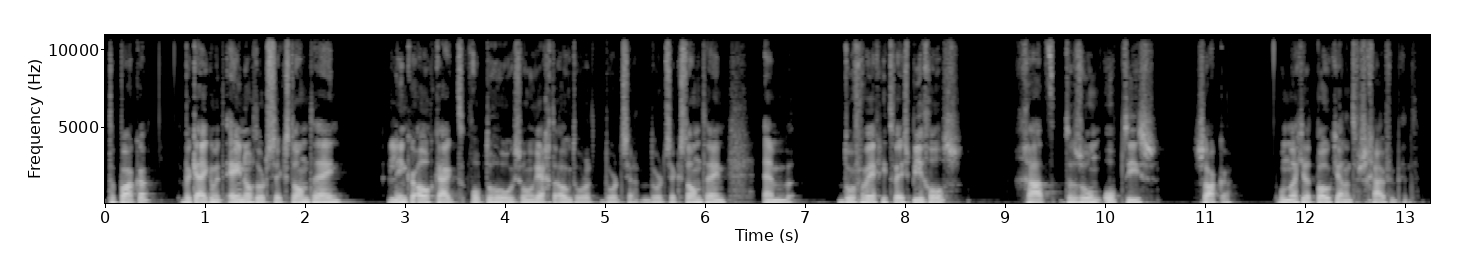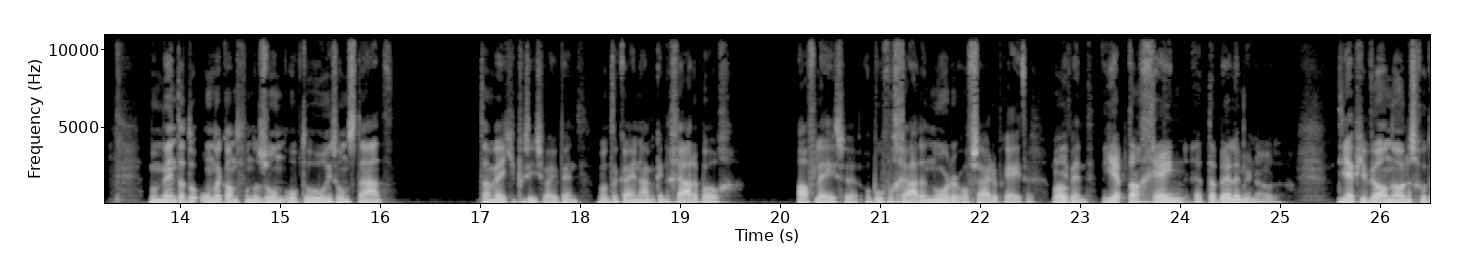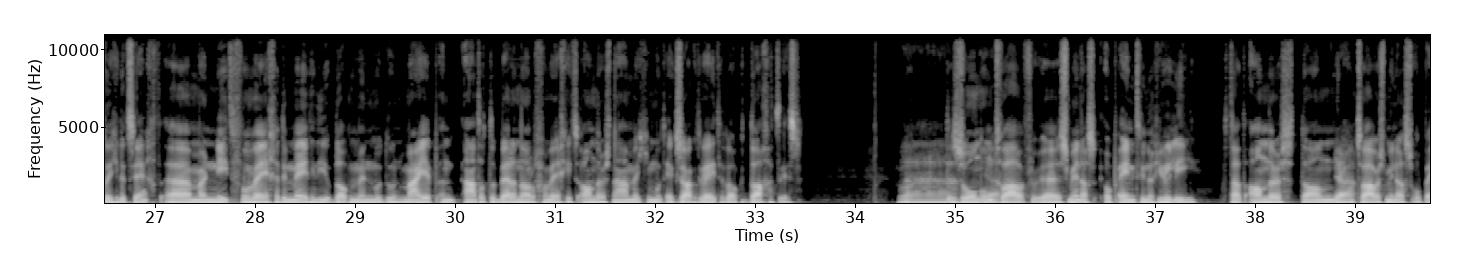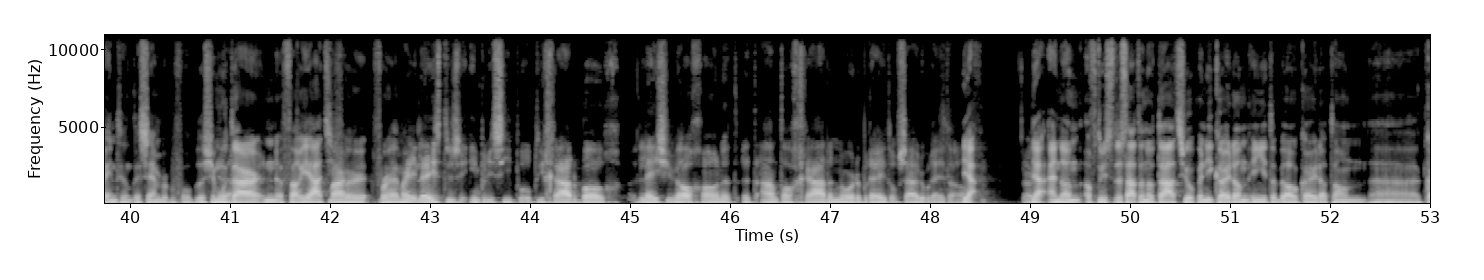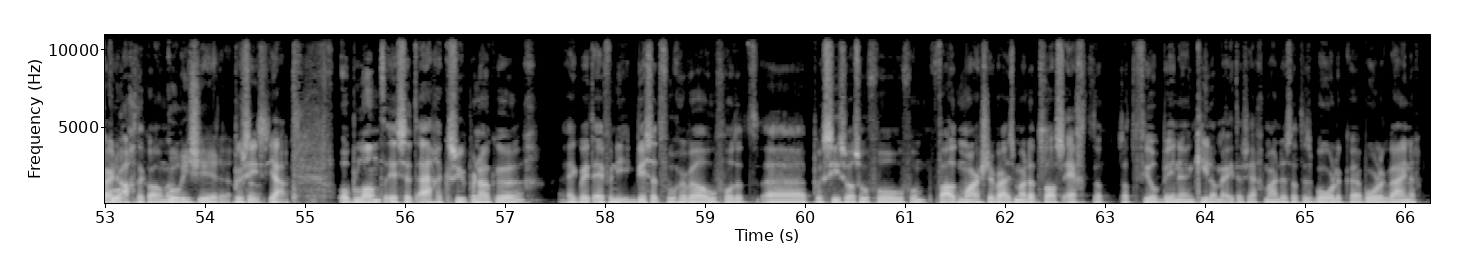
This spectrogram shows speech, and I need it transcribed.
te pakken. We kijken met één oog door het sextant heen. Linkeroog kijkt op de horizon, rechteroog door, het- door, het, door het sextant heen. En we- door vanwege die twee spiegels gaat de zon optisch zakken. Omdat je dat pookje aan het verschuiven bent. Op het moment dat de onderkant van de zon op de horizon staat, dan weet je precies waar je bent. Want dan kan je namelijk in de gradenboog aflezen op hoeveel graden noorder- of zuiderbreedte je bent. Je hebt dan geen eh, tabellen meer nodig. Die heb je wel nodig, is goed dat je dat zegt. eh, maar niet vanwege de meting die je op dat moment moet doen. Maar je hebt een aantal tabellen nodig vanwege iets anders. Namelijk, je moet exact weten welke dag het is. Ah, de zon om ja. 12 uur 's middags op 21 juli staat anders dan Ja. om 12 uur 's middags op 21 december bijvoorbeeld. Dus je Ja. moet daar een variatie Maar- voor, voor hebben. Maar je leest dus in principe op die gradenboog... lees je wel gewoon het, het aantal graden noorderbreedte of zuiderbreedte af. Ja. Ja, en dan, of tenminste, er staat een notatie op en die kan je dan in je tabel kan je dat dan eh, kan je erachter komen. Corrigeren. Precies, ja. Op land is het eigenlijk super nauwkeurig. Ik weet even niet, ik wist het vroeger wel hoeveel het eh, precies was, hoeveel, hoeveel foutmarge er was, maar dat was echt, dat, dat viel binnen een kilometer, zeg maar. Dus dat is behoorlijk, eh, behoorlijk weinig.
